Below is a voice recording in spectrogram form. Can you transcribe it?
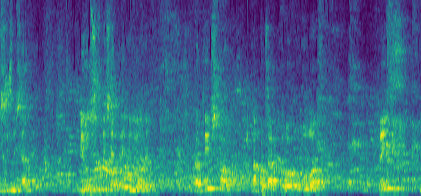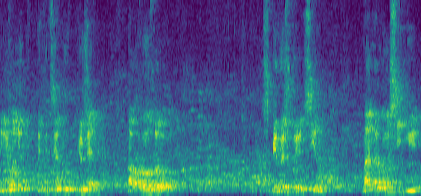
і 70, мінус 63 мільйони. Практично на початку року було 30 мільйонів дефіциту бюджету на охорону здоров'я. З підвищкою цін на енергоносії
